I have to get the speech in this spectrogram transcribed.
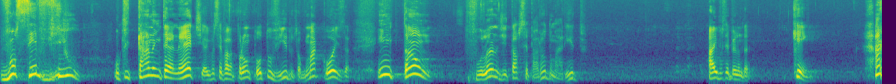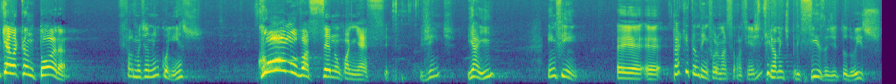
Você viu o que está na internet, aí você fala, pronto, outro vírus, alguma coisa. Então, fulano de tal separou do marido. Aí você pergunta, quem? Aquela cantora. Você fala, mas eu nem conheço. Como você não conhece? Gente, e aí? Enfim, é, é, para que tanta informação assim? A gente realmente precisa de tudo isso?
